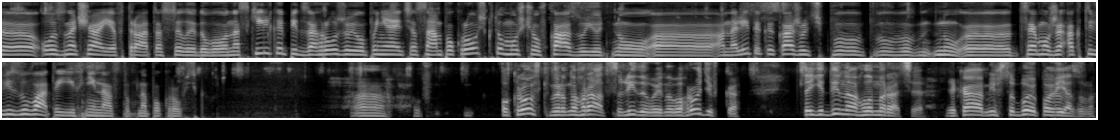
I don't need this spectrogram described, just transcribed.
е, означає втрата Селидового, наскільки під загрозою опиняється сам Покровськ, тому що вказують, ну аналітики кажуть, ну е, це може активізувати їхній наступ на Покровськ. Покровськ, Мирноград, Селідове і Новогродівка це єдина агломерація, яка між собою пов'язана.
